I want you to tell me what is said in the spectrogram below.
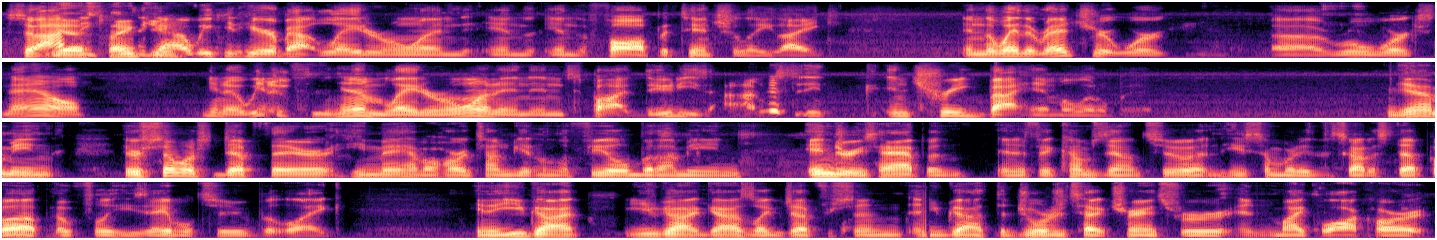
So I Yes, think thank he's a guy we could hear about later on in in the fall potentially. Like, in the way the redshirt work uh, rule works now, you know, we could see him later on in, in spot duties. I'm just in- intrigued by him a little bit. Yeah, I mean, there's so much depth there. He may have a hard time getting on the field, but I mean, injuries happen, and if it comes down to it, and he's somebody that's got to step up, hopefully he's able to. But like, you know, you got you got guys like Jefferson, and you got the Georgia Tech transfer and Mike Lockhart.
